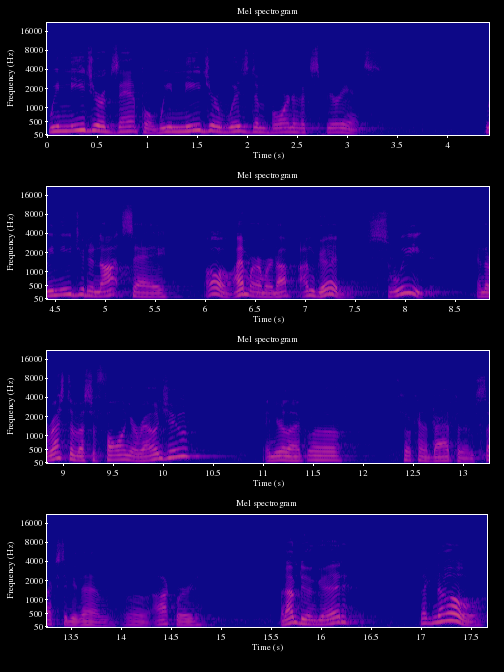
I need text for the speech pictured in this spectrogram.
We need your example. We need your wisdom born of experience. We need you to not say, Oh, I'm armored up. I'm good. Sweet. And the rest of us are falling around you. And you're like, Well, I feel kind of bad for them. Sucks to be them. Oh, awkward. But I'm doing good. It's like, No.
